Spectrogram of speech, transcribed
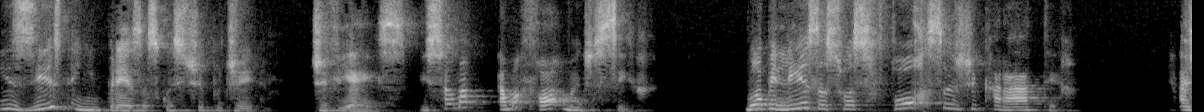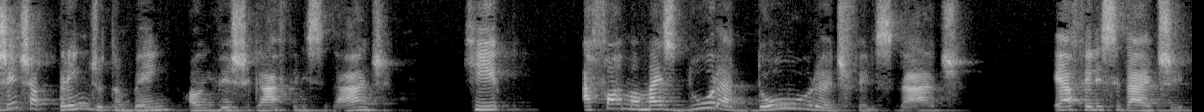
Existem empresas com esse tipo de, de viés. Isso é uma, é uma forma de ser. Mobiliza suas forças de caráter. A gente aprende também, ao investigar a felicidade, que a forma mais duradoura de felicidade é a felicidade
